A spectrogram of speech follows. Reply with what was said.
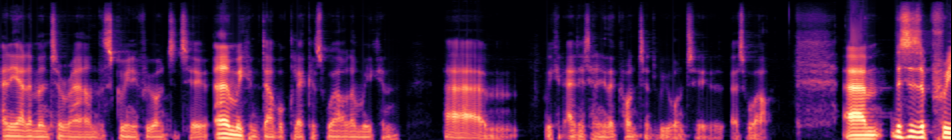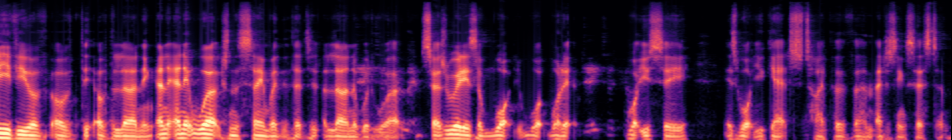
any element around the screen if we wanted to. And we can double click as well and we can um, we can edit any of the content we want to as well. Um, this is a preview of, of the of the learning, and, and it works in the same way that a learner would work. So it's really is a what what what it what you see is what you get type of um, editing system.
